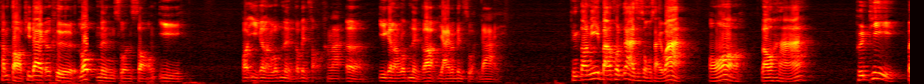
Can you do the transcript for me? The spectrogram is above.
คำตอบที่ได้ก็คือลบ1ส่วน2 e เพราะ e กำลังลบ1ก็เป็น2ข้งล่างเออ e กำลังลบ1ก็ย้ายมาเป็นส่วนได้ ถึงตอนนี้บางคนก็อาจจะสงสัยว่า อ๋อ เราหาพื้นที่ไป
